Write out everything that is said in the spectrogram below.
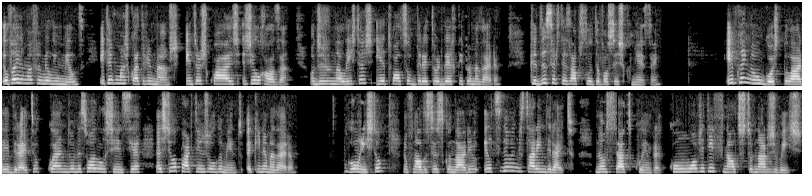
Ele veio de uma família humilde e teve mais quatro irmãos, entre os quais Gil Rosa, um dos jornalistas e atual subdiretor da RTP Madeira, que de certeza absoluta vocês conhecem. Ivo ganhou um gosto pela área de Direito quando, na sua adolescência, assistiu a parte de um julgamento aqui na Madeira. Com isto, no final do seu secundário, ele decidiu ingressar em Direito, na Universidade de Coimbra, com o objetivo final de se tornar juiz.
